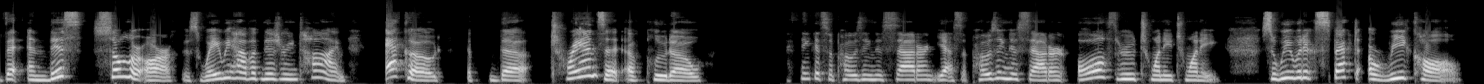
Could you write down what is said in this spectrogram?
That, and this solar arc, this way we have of measuring time, echoed the, the transit of Pluto. I think it's opposing to Saturn. Yes, opposing to Saturn all through 2020. So we would expect a recall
